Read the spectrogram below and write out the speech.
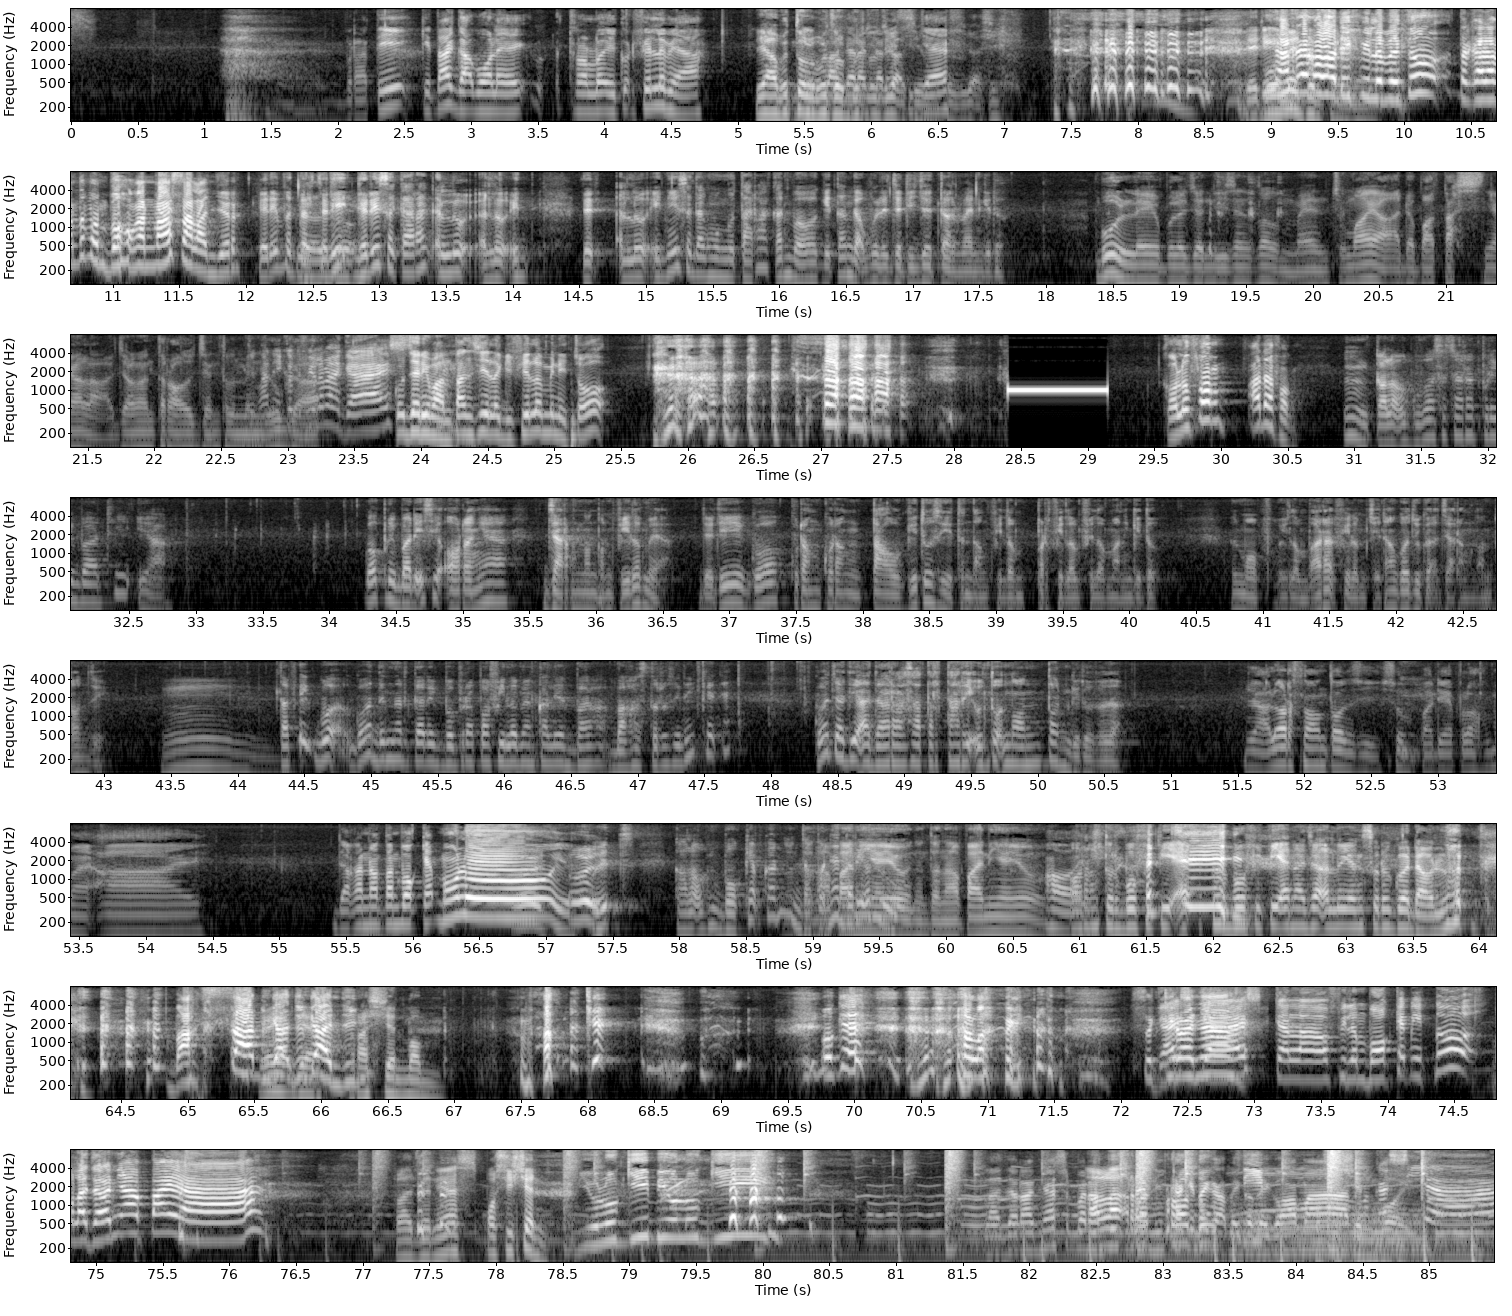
Berarti kita nggak boleh terlalu ikut film ya. Ya betul Ini betul betul juga si sih, Jeff. betul juga sih. Jadi Boleh Karena kalau di film itu terkadang tuh pembohongan masal anjir. jadi betul. Ya, jadi betul. jadi sekarang lu lu in- jadi lu ini sedang mengutarakan bahwa kita nggak boleh jadi gentleman gitu. Boleh, boleh jadi gentleman. Cuma ya ada batasnya lah. Jangan terlalu gentleman Cuman ikut juga. film ya guys. Kok jadi mantan sih lagi film ini, Cok? Kalau Fong, ada Fong. Hmm, kalau gua secara pribadi ya gua pribadi sih orangnya jarang nonton film ya. Jadi gua kurang-kurang tahu gitu sih tentang film perfilm-filman gitu. Mau film barat, film Cina gua juga jarang nonton sih. Hmm. Tapi gua gua dengar dari beberapa film yang kalian bah- bahas terus ini kayaknya gua jadi ada rasa tertarik untuk nonton gitu tuh. Ya lo harus nonton sih, sumpah di Apple of My Eye. Jangan nonton bokep mulu. Iya. Kalau bokep kan Nonton dapatnya apa dari ayo? lu. Nonton apa nih ayo? Oh, Orang turbo VPN, turbo VPN aja lu yang suruh gua download. bangsat enggak Kayak juga dia anjing. Russian mom. Oke. Oke. Kalau begitu. Guys, Sekiranya guys, kalau film bokep itu pelajarannya apa ya? Pelajarannya position. Biologi, biologi. pelajarannya sebenarnya kita enggak bego-bego amat. Boy. Makasih ya.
